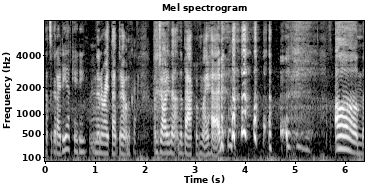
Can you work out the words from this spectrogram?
That's a good idea, Katy. I'm going to write that down. Okay. I'm jotting that in the back of my head. um,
